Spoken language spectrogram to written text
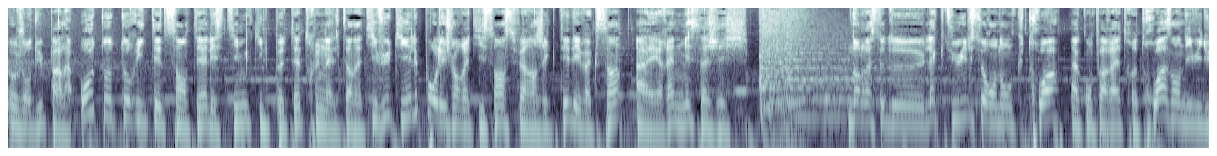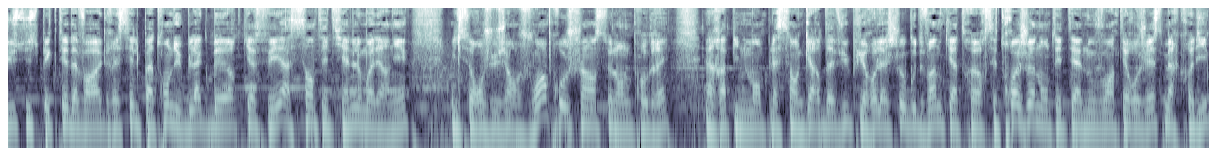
aujourd'hui par la haute autorité de santé. Elle estime qu'il peut être une alternative utile pour les gens réticents à se faire injecter des vaccins ARN messagers. Dans le reste de l'actu, ils seront donc trois à comparaître. Trois individus suspectés d'avoir agressé le patron du Blackbird Café à Saint-Etienne le mois dernier. Ils seront jugés en juin prochain, selon le progrès. Rapidement placés en garde à vue puis relâchés au bout de 24 heures. Ces trois jeunes ont été à nouveau interrogés ce mercredi.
